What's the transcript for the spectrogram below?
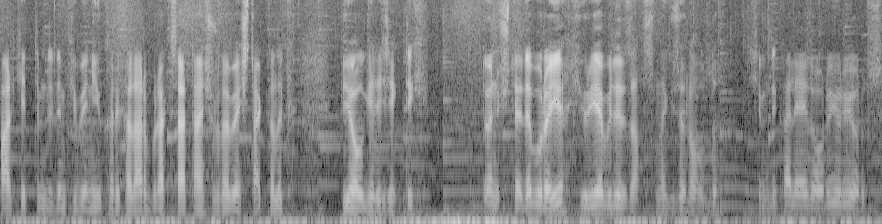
fark ettim. Dedim ki beni yukarı kadar bırak. Zaten şurada 5 dakikalık bir yol gelecektik. Dönüşte de burayı yürüyebiliriz aslında. Güzel oldu. Şimdi kaleye doğru yürüyoruz.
